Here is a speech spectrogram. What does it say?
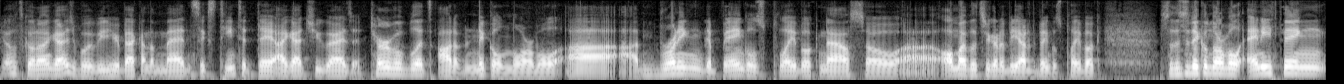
Yo, what's going on, guys? Your boy VeeDii here back on the Madden 16. Today, I got you guys a Turbo Blitz out of Nickel Normal. Uh, I'm running the Bengals playbook now, so uh, all my blitz are going to be out of the Bengals playbook. So this is Nickel Normal. Anything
